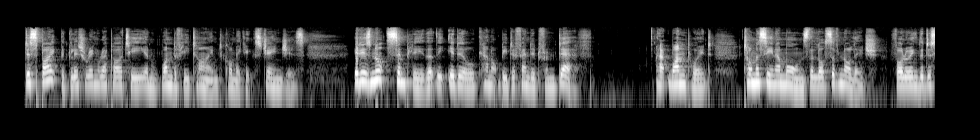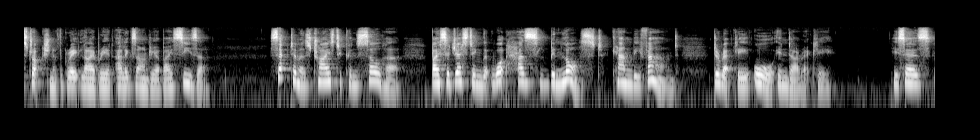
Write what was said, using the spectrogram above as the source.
despite the glittering repartee and wonderfully timed comic exchanges. It is not simply that the idyll cannot be defended from death. At one point, Thomasina mourns the loss of knowledge following the destruction of the great library at Alexandria by Caesar. Septimus tries to console her by suggesting that what has been lost can be found, directly or indirectly. He says,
